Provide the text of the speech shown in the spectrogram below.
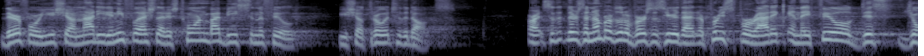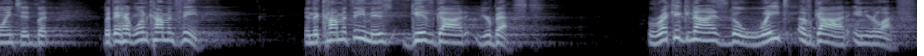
Therefore you shall not eat any flesh that is torn by beasts in the field. You shall throw it to the dogs. All right, so there's a number of little verses here that are pretty sporadic and they feel disjointed, but, but they have one common theme. And the common theme is give God your best. Recognize the weight of God in your life.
